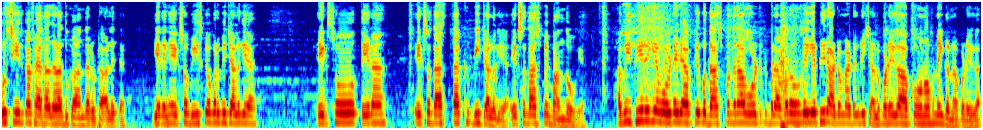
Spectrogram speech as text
उस चीज़ का फ़ायदा ज़रा दुकानदार उठा लेता है। ये देखें 120 के ऊपर भी चल गया। 113 110 तक भी चल गया। 110 पे बंद हो गया। अभी फिर ये वोल्टेज आपके को 10-15 वोल्ट बराबर होंगे, ये फिर ऑटोमेटिकली चल पड़ेगा, आपको ऑन ऑफ़ नहीं करना पड़ेगा।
